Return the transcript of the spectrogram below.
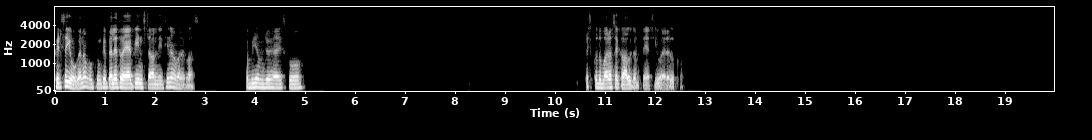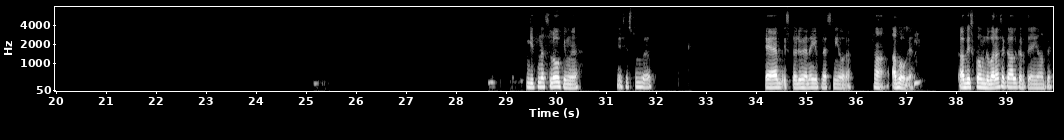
फिर से ही होगा ना वो, क्योंकि पहले तो ऐप ही इंस्टॉल नहीं थी ना हमारे पास। अभी हम जो है इसको इसको दोबारा से कॉल करते हैं सी वायरल को। इतना स्लो क्यों है? ये सिस्टम टैब इसका जो है ना, ये प्रेस नहीं हो रहा। हाँ अब हो गया। अब इसको हम दोबारा से कॉल करते हैं यहाँ पे।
